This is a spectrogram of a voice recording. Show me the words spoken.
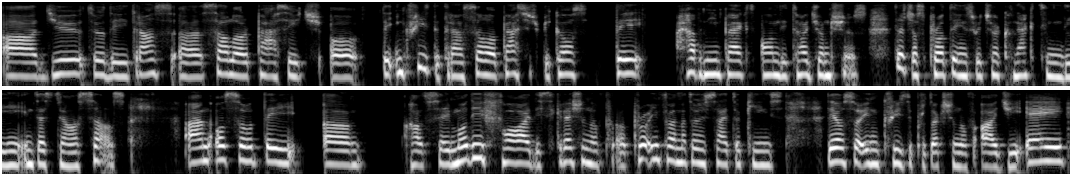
uh, due to the transcellular uh, passage, or they increase the transcellular passage because they have an impact on the tight junctions. They're just proteins which are connecting the intestinal cells. And also they um, how to say modify the secretion of uh, pro-inflammatory cytokines. They also increase the production of IgA,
